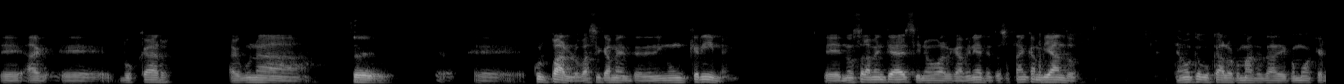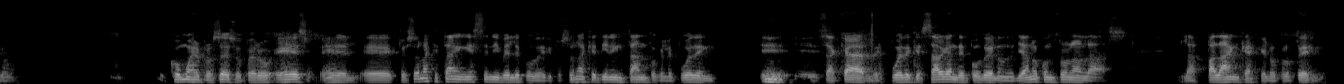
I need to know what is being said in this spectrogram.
eh, buscar alguna... Eh, culparlo, básicamente, de ningún crimen. Eh, no solamente a él, sino al gabinete. Entonces están cambiando. Tengo que buscarlo con más detalle, cómo es que lo... cómo es el proceso, pero es eso, eh, personas que están en ese nivel de poder y personas que tienen tanto que le pueden mm. sacar después de que salgan de poder, donde ya no controlan las, las palancas que lo protegen,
